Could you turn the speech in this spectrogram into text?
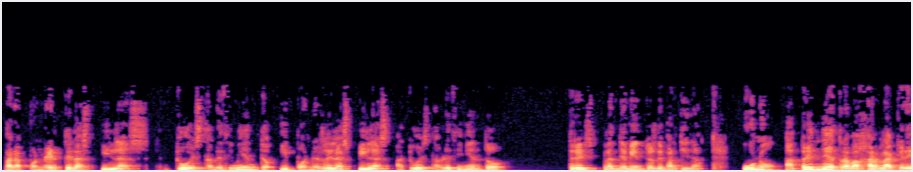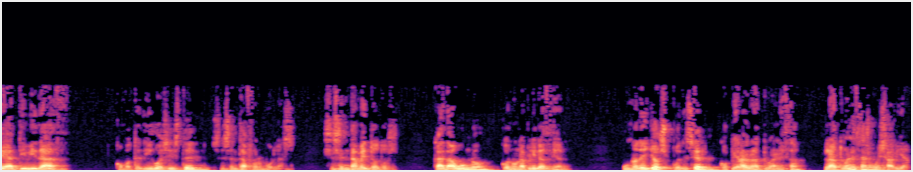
para ponerte las pilas en tu establecimiento y ponerle las pilas a tu establecimiento, tres planteamientos de partida. Uno, aprende a trabajar la creatividad. Como te digo, existen 60 fórmulas. 60 métodos, cada uno con una aplicación. Uno de ellos puede ser copiar a la naturaleza. La naturaleza es muy sabia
